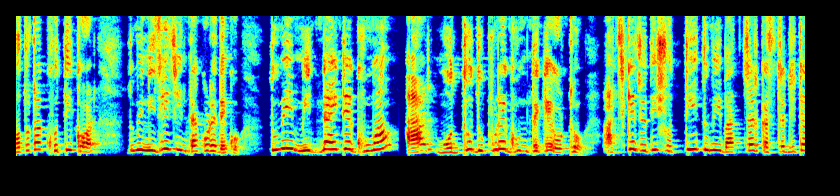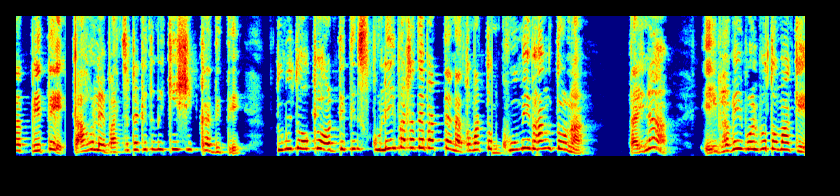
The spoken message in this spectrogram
কতটা ক্ষতিকর, তুমি নিজেই চিন্তা করে দেখো। তুমি মিড নাইটে ঘুমাও আর মধ্য দুপুরে ঘুম থেকে ওঠো। আজকে যদি সত্যিই তুমি বাচ্চার কাস্টাডিটা পেতে, তাহলে বাচ্চাটাকে তুমি কি শিক্ষা দিতে? তুমি তো ওকে অর্ধেক দিন স্কুলেই পাঠাতে পারতে না, তোমার তো ঘুমই ভাঙতো না, তাই না? এইভাবেই বলব তোমাকে।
